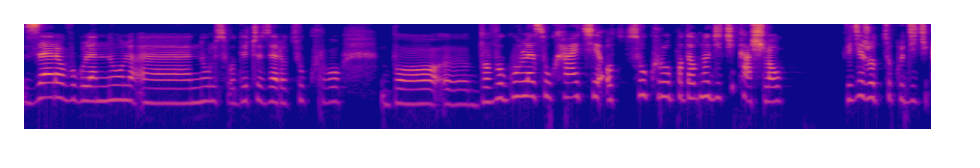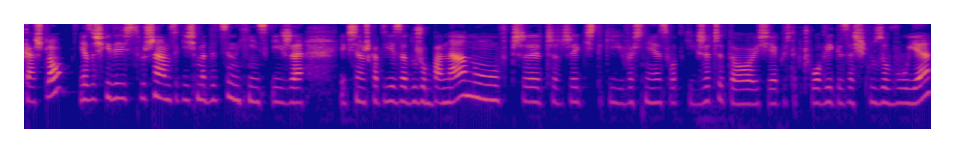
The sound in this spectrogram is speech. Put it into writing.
Zero w ogóle nul, e, nul słodyczy, zero cukru, bo, e, bo w ogóle słuchajcie, od cukru podobno dzieci kaszlą. Wiecie, że od cukru dzieci kaszlą? Ja coś kiedyś słyszałam z jakiejś medycyny chińskiej, że jak się na przykład je za dużo bananów, czy, czy, czy jakichś takich właśnie słodkich rzeczy, to się jakoś tak człowiek zaśluzowuje.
